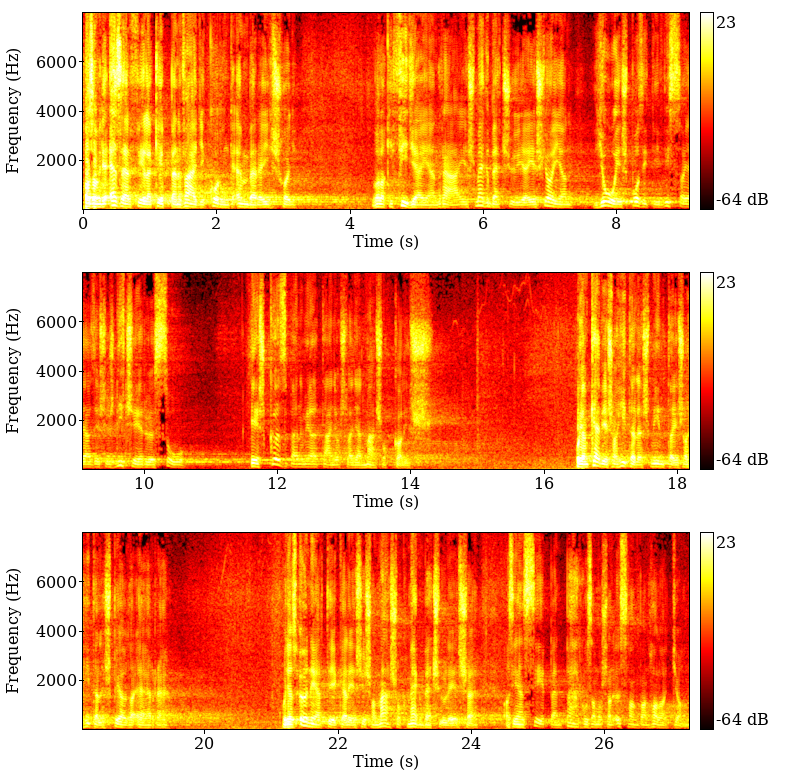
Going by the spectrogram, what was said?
Az, amire ezerféleképpen vágyik korunk embere is, hogy valaki figyeljen rá, és megbecsülje, és jöjjön jó és pozitív visszajelzés és dicsérő szó, és közben méltányos legyen másokkal is. Olyan kevés a hiteles minta és a hiteles példa erre, hogy az önértékelés és a mások megbecsülése az ilyen szépen, párhuzamosan összhangban haladjon.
